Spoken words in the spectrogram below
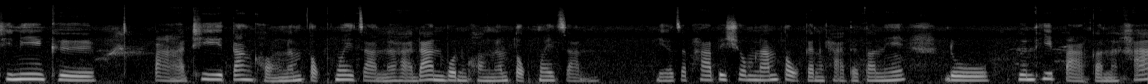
ที่นี่คือป่าที่ตั้งของน้ำตกห้วยจันนะคะ ด้านบนของน้ำตกห้วยจันเดี๋ยวจะพาไปชมน้ำตกกันค่ะ แต่ตอนนี้ดูพื้นที่ป่าก่อนนะคะ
